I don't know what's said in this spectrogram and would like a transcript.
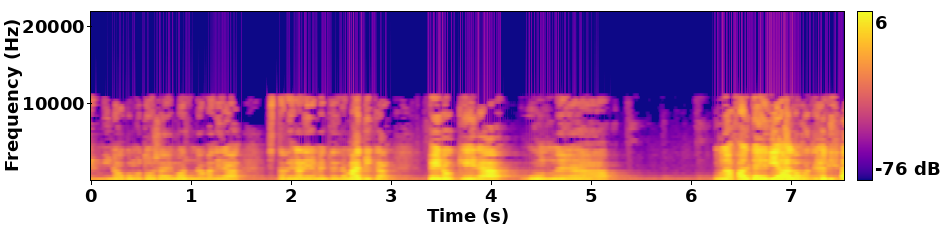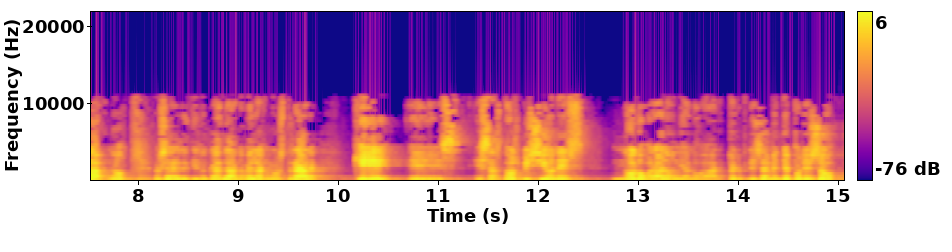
terminó, como todos sabemos, de una manera extraordinariamente dramática, pero que era una, falta de diálogo en realidad, ¿no? O sea, es decir, lo que hace la novela es mostrar que esas dos visiones no lograron dialogar, pero precisamente por eso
